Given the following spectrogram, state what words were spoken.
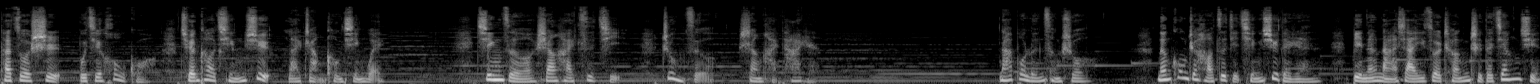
他做事不计后果，全靠情绪来掌控行为，轻则伤害自己，重则伤害他人。拿破仑曾说：“能控制好自己情绪的人，比能拿下一座城池的将军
